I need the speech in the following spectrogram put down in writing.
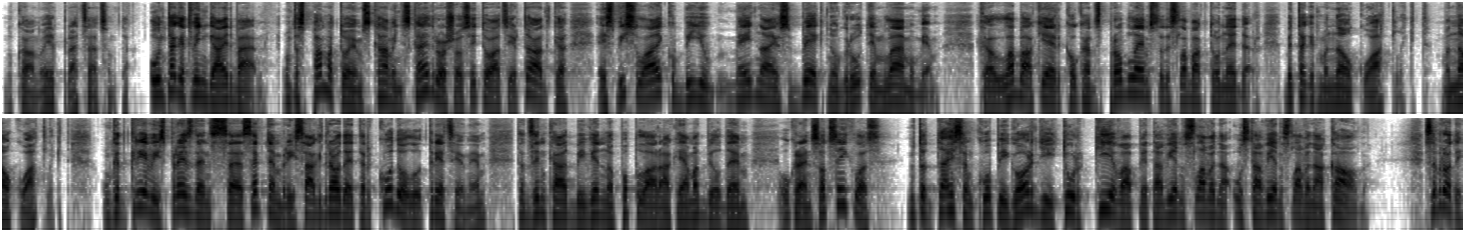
nu kā, nu ir precēts un tā. Un tagad viņi gaida bērnu. Un tas pamatojums, kā viņi skaidro šo situāciju, ir tāds, ka es visu laiku biju mēģinājusi bēgt no grūtiem lēmumiem. Ka labāk, ja ir kaut kādas problēmas, tad es labāk to nedaru. Bet tagad man nav ko atlikt. Man nav ko atlikt. Un kad Krievijas prezidents eh, septembrī sāka draudēt ar kodolu triecieniem, tad zina, kāda bija viena no populārākajām atbildēm Ukraiņas sociālos tīklos. Nu tad taisam kopīgu orģiju tur, Kievā, pie tā viena slavenā, uz tā viena slavenā kalna. Saproti,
